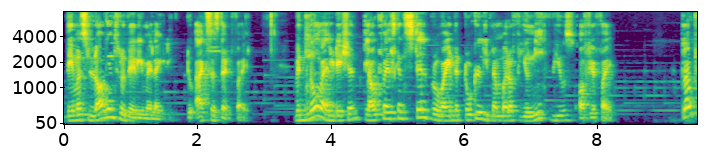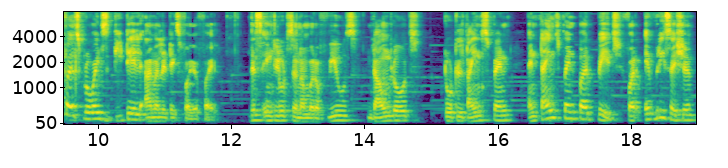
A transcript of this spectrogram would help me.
they must log in through their email ID to access that file. With no validation, Cloud Files can still provide the total number of unique views of your file. Cloud Files provides detailed analytics for your file. This includes the number of views, downloads, total time spent, and time spent per page for every session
